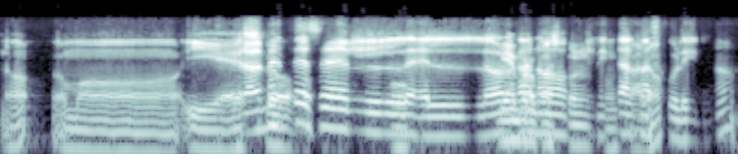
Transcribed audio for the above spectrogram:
¿no? Como... Y esto- Realmente es el, órgano masculino, genital claro. masculino, ¿no?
